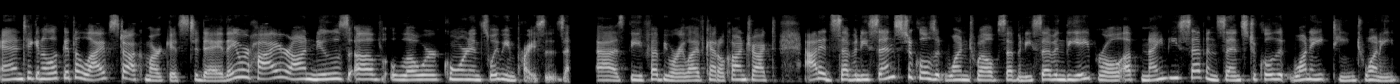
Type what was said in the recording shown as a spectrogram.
And taking a look at the livestock markets today, they were higher on news of lower corn and soybean prices as the February live cattle contract added 70 cents to close at 112.77. The April up 97 cents to close at 118.20.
